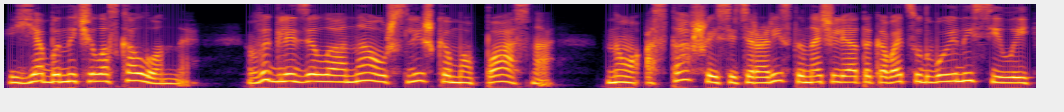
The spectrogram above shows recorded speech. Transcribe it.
я бы начала с колонны. Выглядела она уж слишком опасно — но оставшиеся террористы начали атаковать с удвоенной силой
